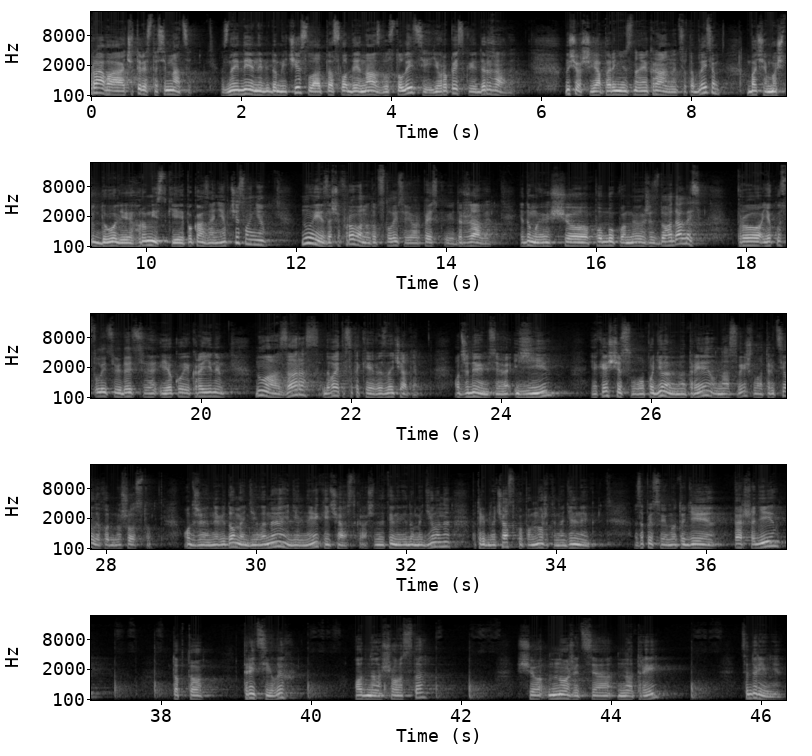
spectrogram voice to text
Вправа 417. Знайди невідомі числа та склади назву столиці Європейської держави. Ну що ж, я переніс на екран цю таблицю. Бачимо, що тут доволі громісткі показані обчислення. Ну і зашифровано тут столиця Європейської держави. Я думаю, що по буквам ми вже здогадались, про яку столицю йдеться і якої країни. Ну а зараз давайте все-таки визначати. Отже, дивимося, «Ї», якесь число поділене на 3, у нас вийшло 3,1. Отже, невідоме ділене, дільник і частка. Щоб знайти невідоме ділене, потрібно частку помножити на дільник. Записуємо тоді перша дія, тобто 3,1 шоста, що множиться на 3, це дорівнює.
